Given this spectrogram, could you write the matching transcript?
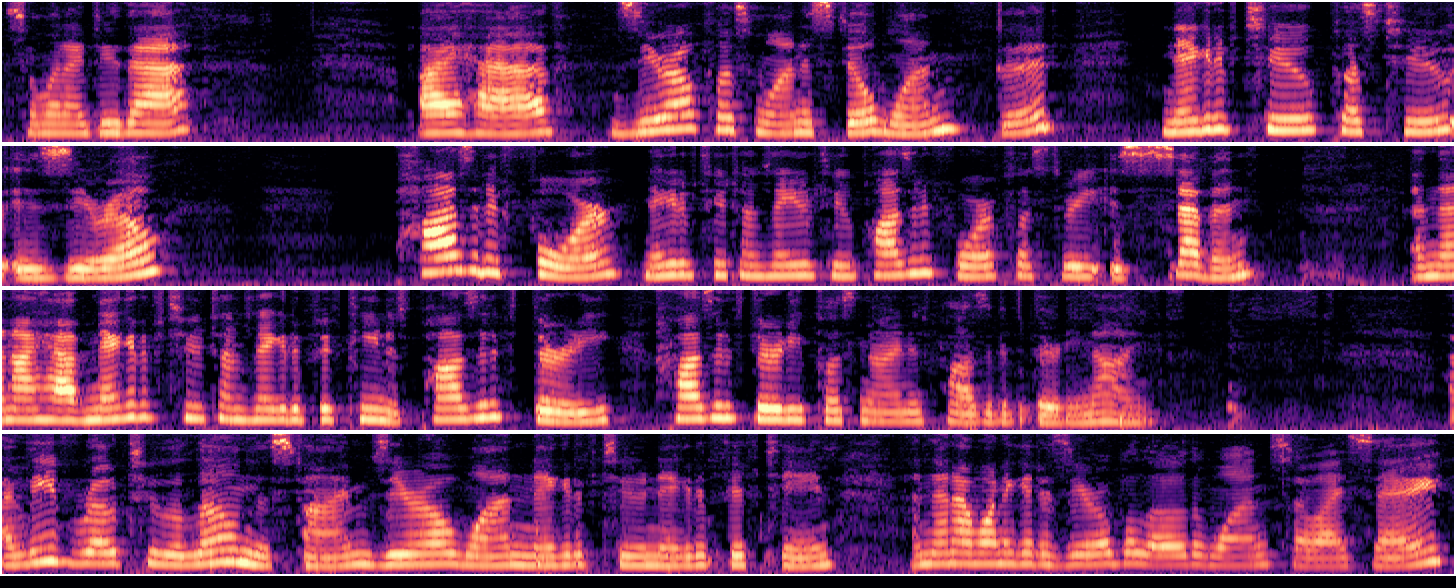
So when I do that, I have 0 plus 1 is still 1. Good. Negative 2 plus 2 is 0. Positive 4, negative 2 times negative 2, positive 4 plus 3 is 7. And then I have negative 2 times negative 15 is positive 30. Positive 30 plus 9 is positive 39. I leave row 2 alone this time, 0, 1, negative 2, negative 15. And then I want to get a 0 below the 1, so I say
